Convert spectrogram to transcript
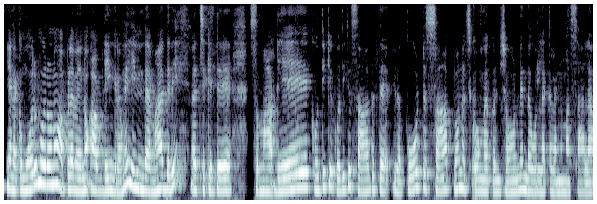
எனக்கு மொறு மொறுனும் அப்பளம் வேணும் அப்படிங்கிறவங்க இந்த மாதிரி வச்சுக்கிட்டு சும்மா அப்படியே கொதிக்க கொதிக்க சாதத்தை இதை போட்டு சாப்பிட்டோன்னு வச்சுக்கோங்க. கொஞ்சோண்டு இந்த உருளைக்கிழங்கு மசாலா.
